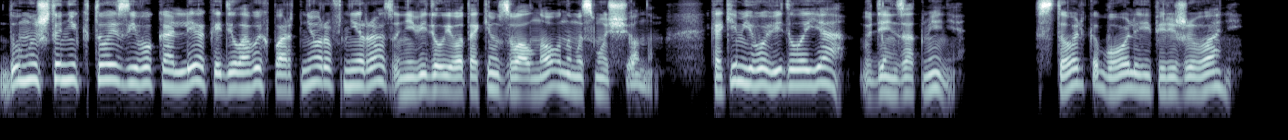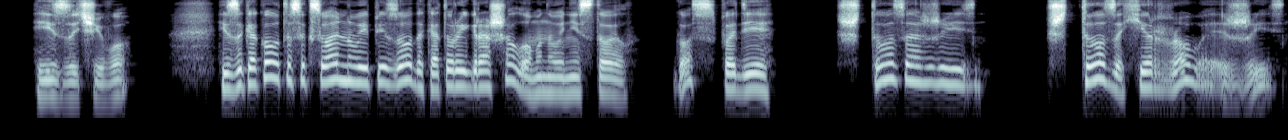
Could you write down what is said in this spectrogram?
Думаю, что никто из его коллег и деловых партнеров ни разу не видел его таким взволнованным и смущенным, каким его видела я в день затмения. Столько боли и переживаний. Из-за чего? Из-за какого-то сексуального эпизода, который гроша ломаного не стоил. Господи, что за жизнь? Что за херовая жизнь?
